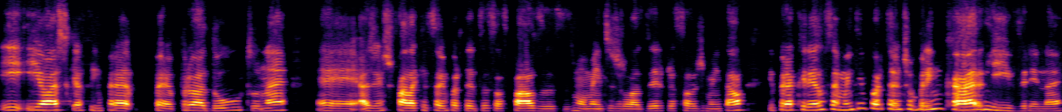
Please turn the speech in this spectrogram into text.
E, e eu acho que, assim, para o adulto, né? É, a gente fala que são importantes essas pausas, esses momentos de lazer para a saúde mental, e para a criança é muito importante o brincar livre, né?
